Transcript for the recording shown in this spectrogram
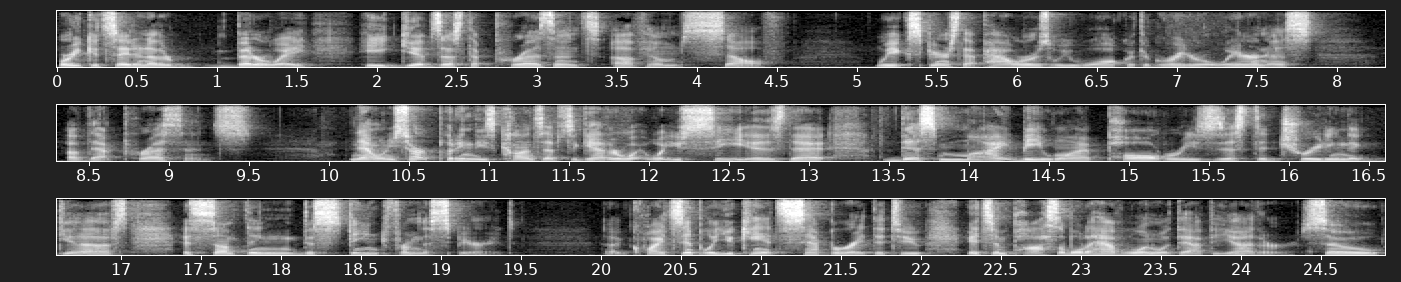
Or you could say it another better way He gives us the presence of Himself. We experience that power as we walk with a greater awareness of that presence. Now, when you start putting these concepts together, what, what you see is that this might be why Paul resisted treating the gifts as something distinct from the Spirit. Uh, quite simply, you can't separate the two. It's impossible to have one without the other. So,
